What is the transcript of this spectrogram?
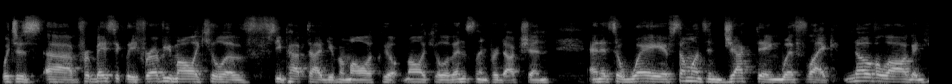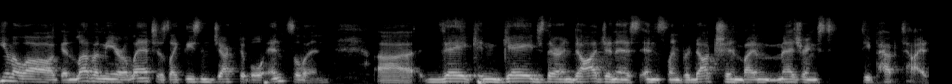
which is uh, for basically for every molecule of C-peptide, you have a molecule molecule of insulin production, and it's a way if someone's injecting with like Novolog and Humalog and Levemir or Lantus, like these injectable insulin, uh, they can gauge their endogenous insulin production by measuring C-peptide.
